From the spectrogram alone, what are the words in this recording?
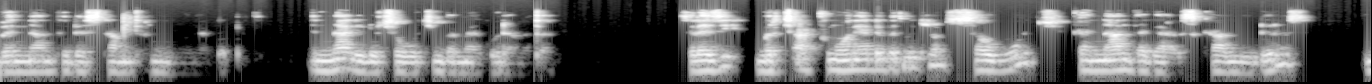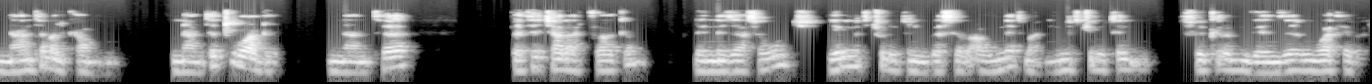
በእናንተ ደስታ መጠን መሆን ያለበት እና ሌሎች ሰዎችን በማይጎዳ መጠን። ስለዚህ ምርጫችሁ መሆን ያለበት ምንድነው? ሰዎች ከእናንተ ጋር እስካሉ ድረስ እናንተ መልካም ሁኑ፣ እናንተ ጥሩ አድርጉ፣ እናንተ በተቻላችሁ አቅም ለእነዛ ሰዎች የምትችሉትን በሰብአዊነት ማለት የምትችሉትን ፍቅርን፣ ገንዘብን፣ ዋቴቨር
